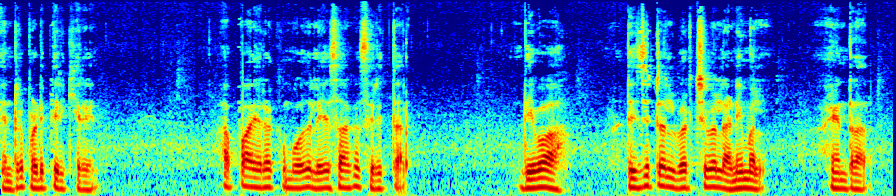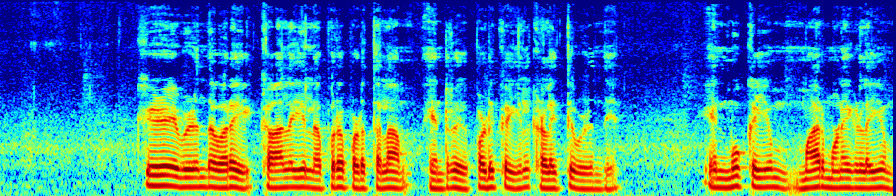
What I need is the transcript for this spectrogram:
என்று படித்திருக்கிறேன். அப்பா இறக்கும்போது லேசாக சிரித்தார். திவா டிஜிட்டல் வெர்ச்சுவல் அனிமல் என்றார். கீழே விழுந்த வரை காலையில் அப்புறப்படுத்தலாம் என்று படுக்கையில் களைத்து விழுந்தேன். என் மூக்கையும் மார்முனைகளையும்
